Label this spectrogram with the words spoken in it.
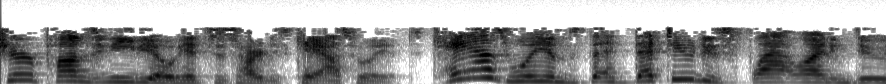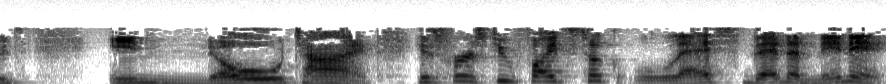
sure Ponzinibbio hits as hard as Khaos Williams. Khaos Williams, that, that dude is flatlining dudes in no time. His first two fights took less than a minute,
